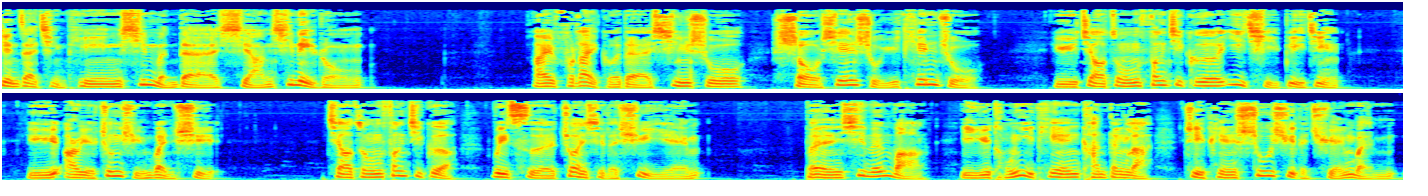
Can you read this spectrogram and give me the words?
现在，请听新闻的详细内容。埃弗赖格的新书首先属于天主，与教宗方济各一起闭境，于二月中旬问世。教宗方济各为此撰写了序言。本新闻网已于同一天刊登了这篇书序的全文。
